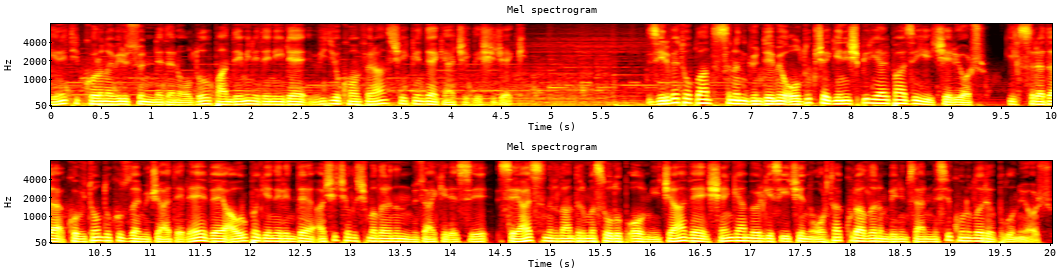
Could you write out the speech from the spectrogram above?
yeni tip koronavirüsün neden olduğu pandemi nedeniyle video konferans şeklinde gerçekleşecek. Zirve toplantısının gündemi oldukça geniş bir yelpazeyi içeriyor. İlk sırada COVID-19 ile mücadele ve Avrupa genelinde aşı çalışmalarının müzakeresi, seyahat sınırlandırması olup olmayacağı ve Schengen bölgesi için ortak kuralların benimsenmesi konuları bulunuyor.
